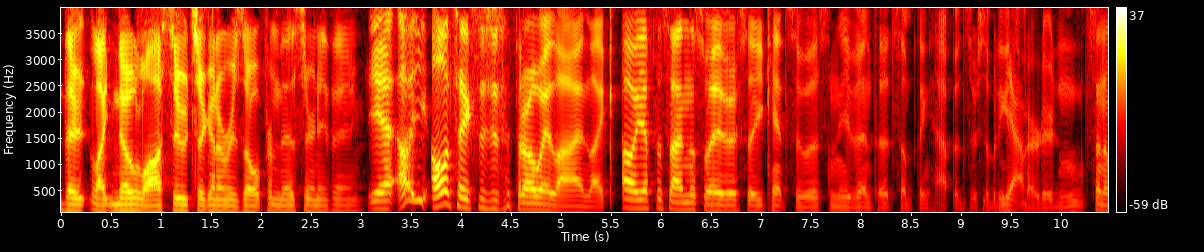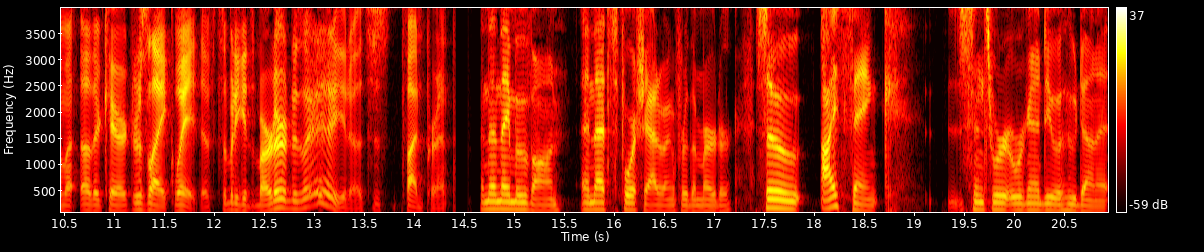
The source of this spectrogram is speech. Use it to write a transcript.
There like no lawsuits are going to result from this or anything. Yeah, all, you- all it takes is just a throwaway line like, "Oh, you have to sign this waiver so you can't sue us in the event that something happens or somebody gets Yeah. murdered." And some of my other characters like, "Wait, if somebody gets murdered, it's like, yeah, you know, it's just fine print." and then they move on, and that's foreshadowing for the murder. So I think since we're we're gonna do a whodunit,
